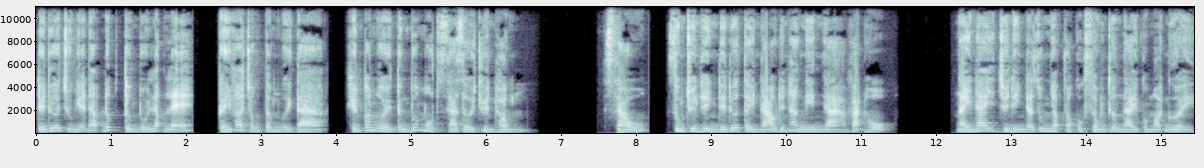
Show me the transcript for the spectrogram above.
để đưa chủ nghĩa đạo đức tương đối lặng lẽ, cấy vào trong tâm người ta, khiến con người từng bước một xa rời truyền thống. 6. Dùng truyền hình để đưa tẩy não đến hàng nghìn nhà vạn hộ. Ngày nay, truyền hình đã dung nhập vào cuộc sống thường ngày của mọi người.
